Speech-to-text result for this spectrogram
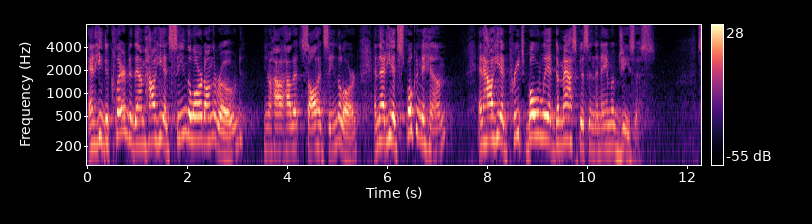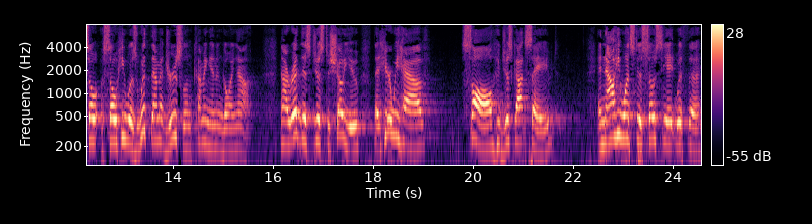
And he declared to them how he had seen the Lord on the road, you know, how, how that Saul had seen the Lord, and that he had spoken to him and how he had preached boldly at Damascus in the name of Jesus. So, so he was with them at Jerusalem coming in and going out. Now I read this just to show you that here we have Saul who just got saved and now he wants to associate with the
